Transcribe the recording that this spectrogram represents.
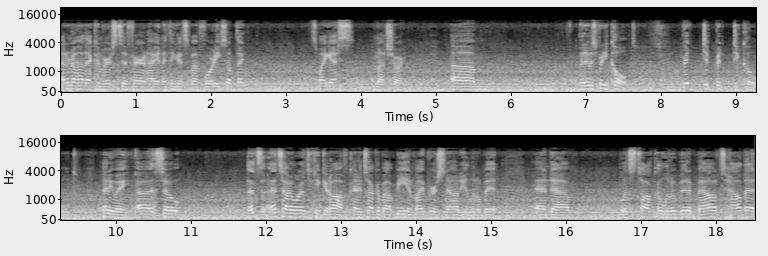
I don't know how that converts to Fahrenheit. I think it's about 40 something. That's my guess. I'm not sure. Um, but it was pretty cold, pretty pretty cold. Anyway, uh, so that's that's how I wanted to kick it off. Kind of talk about me and my personality a little bit, and um, let's talk a little bit about how that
